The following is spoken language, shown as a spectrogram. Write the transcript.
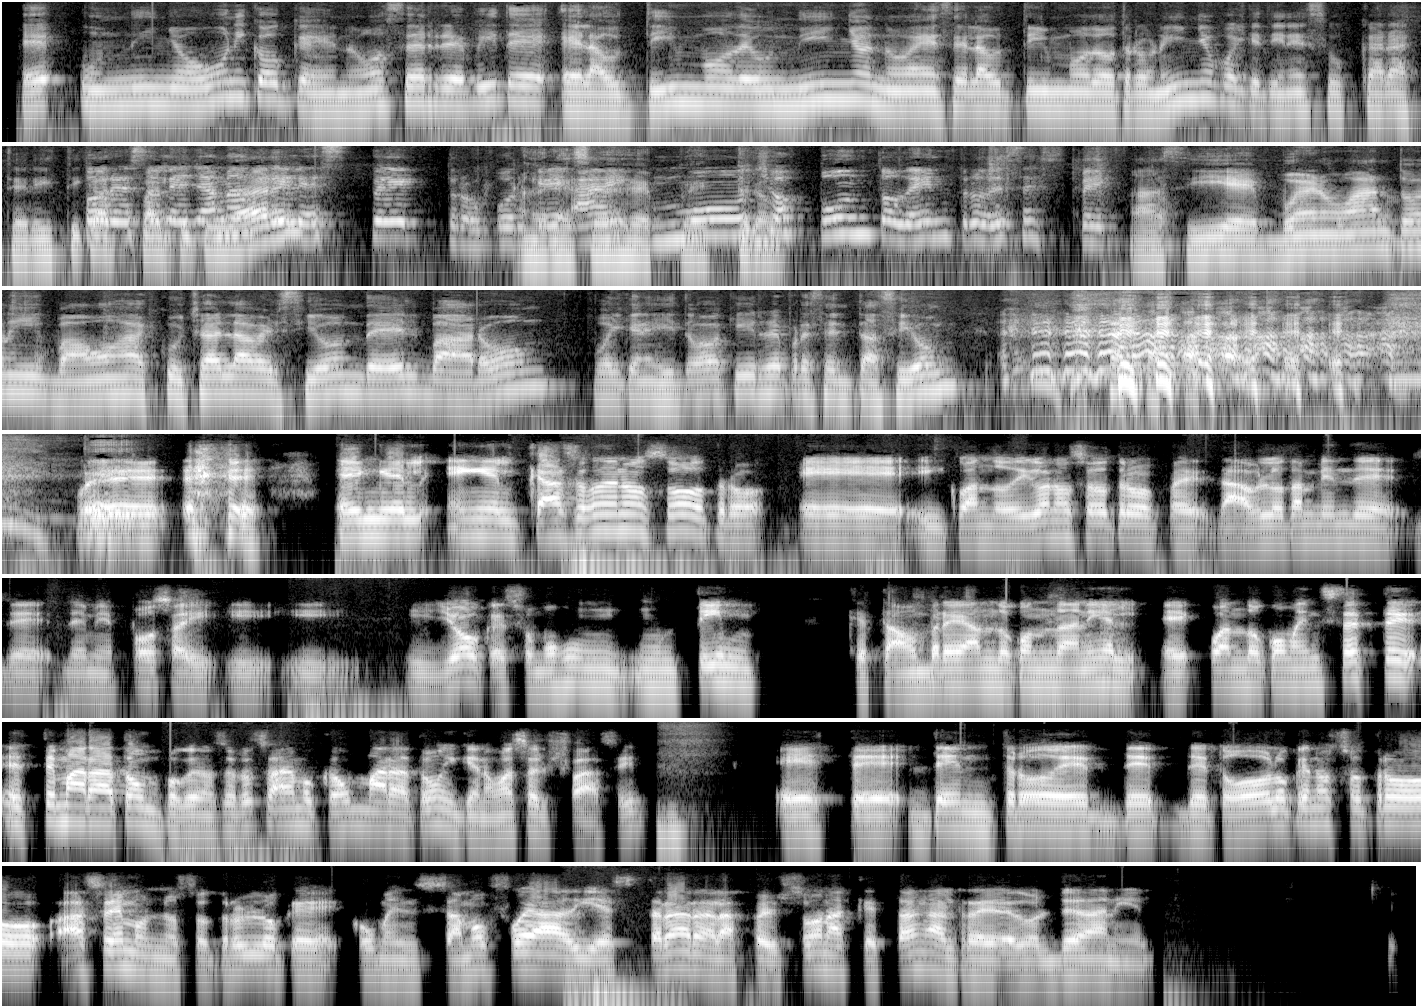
es un niño único que no se repite. El autismo de un niño no es el autismo de otro niño porque tiene sus características Por eso le llaman el espectro, porque hay muchos puntos dentro de ese espectro. Así es. Bueno, Anthony, vamos a escuchar la versión del varón, porque necesito aquí representación. pues En el, en el caso de nosotros, eh, y cuando digo nosotros, pues hablo también de, de, mi esposa y, y, y, yo, que somos un, un, team que estamos bregando con Daniel. Eh, cuando comencé este, este maratón, porque nosotros sabemos que es un maratón y que no va a ser fácil, este, dentro de, de, de, todo lo que nosotros hacemos, nosotros lo que comenzamos fue a adiestrar a las personas que están alrededor de Daniel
